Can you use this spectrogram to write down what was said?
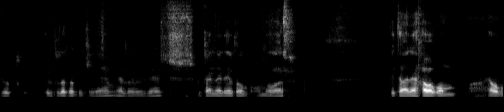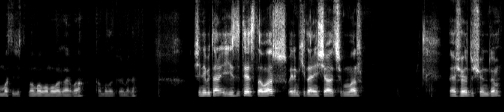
şu bir tuzaklar dikelim. Nerede olabilir? Bir tane dev bomba var. Bir tane hava bom hava bombası diyecektim. Normal bomba var galiba. Tam olarak görmedim. Şimdi bir tane izli Tesla var. Benim iki tane inşaatçım var. Ben şöyle düşündüm.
